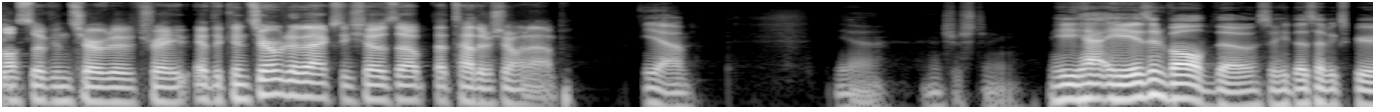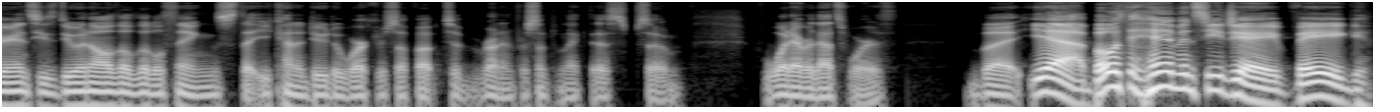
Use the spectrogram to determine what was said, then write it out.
Also, conservative trait. If the conservative actually shows up, that's how they're showing up. Yeah. Yeah. Interesting. He ha- he is involved though, so he does have experience. He's doing all the little things that you kind of do to work yourself up to running for something like this. So whatever that's worth. But yeah, both him and CJ vague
